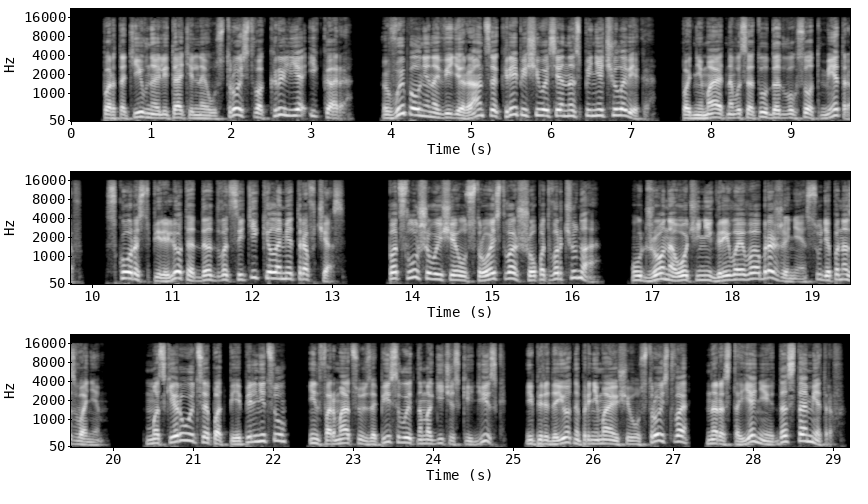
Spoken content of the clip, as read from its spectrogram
портативное летательное устройство «Крылья Икара», выполнено в виде ранца, крепящегося на спине человека, поднимает на высоту до 200 метров, скорость перелета до 20 км в час. Подслушивающее устройство «Шепот ворчуна». У Джона очень игривое воображение, судя по названиям. Маскируется под пепельницу, информацию записывает на магический диск и передает на принимающее устройство на расстоянии до 100 метров.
